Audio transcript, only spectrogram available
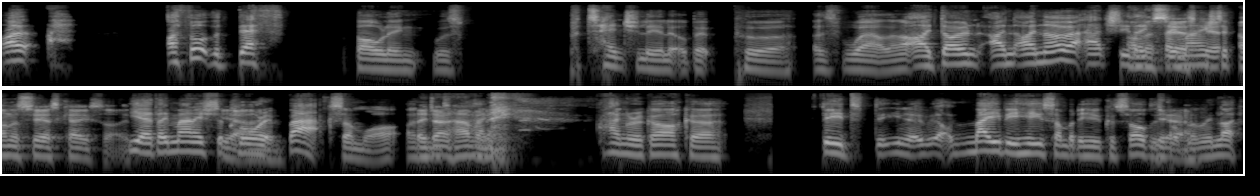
I I thought the death bowling was potentially a little bit poor as well, and I don't. I, I know actually they, the they CSK, managed to. on the CSK side, Yeah, they managed to Yeah, claw it back somewhat. they don't have any. Hangargekar did, you know, maybe he's somebody who could solve this Yeah. problem. I mean, like,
